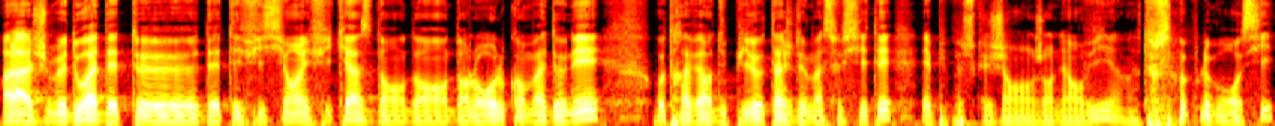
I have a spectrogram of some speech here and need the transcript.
voilà, je me dois d'être efficient, efficace dans, dans, dans le rôle qu'on m'a donné au travers du pilotage de ma société. Et puis parce que j'en ai envie, hein, tout simplement aussi.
